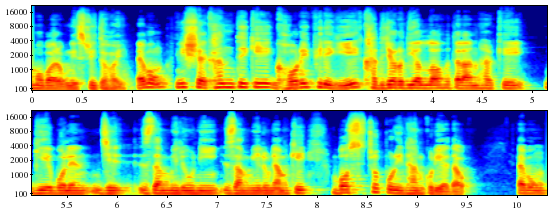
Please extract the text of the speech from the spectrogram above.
মোবারক নিঃসৃত হয় এবং তিনি সেখান থেকে ঘরে ফিরে গিয়ে খাদিজা রদি আল্লাহ তাল আনহারকে গিয়ে বলেন যে, জাম্মিলুনি জাম্মিলুনি, আমাকে বস্ত্র পরিধান করিয়ে দাও। এবং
